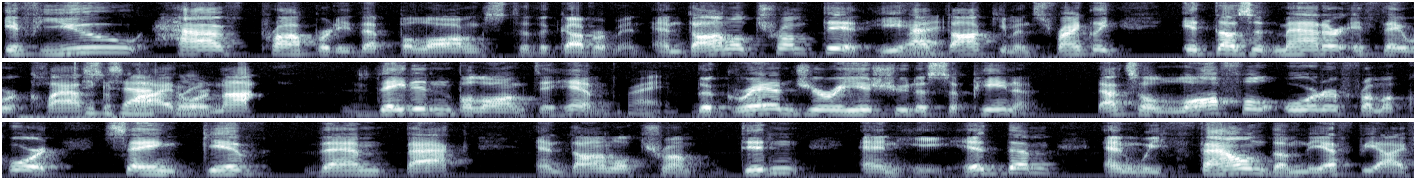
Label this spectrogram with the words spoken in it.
if you have property that belongs to the government, and Donald Trump did, he had Right. documents. Frankly, it doesn't matter if they were classified Exactly. or not; they didn't belong to him. Right. The grand jury issued a subpoena. That's a lawful order from a court saying give them back, and Donald Trump didn't, and he hid them, and we found them. The FBI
